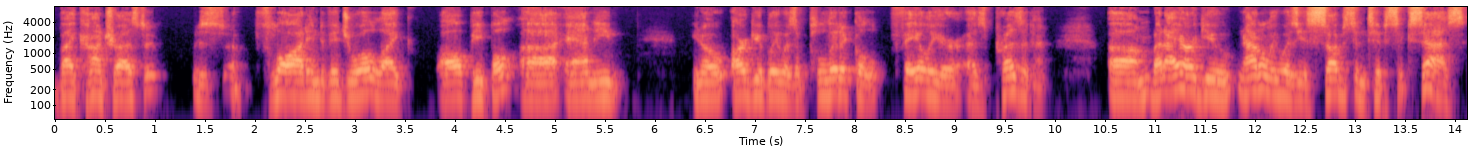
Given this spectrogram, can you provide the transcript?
by contrast, was a flawed individual like all people, uh, and he, you know, arguably was a political failure as president. Um, but I argue not only was he a substantive success,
